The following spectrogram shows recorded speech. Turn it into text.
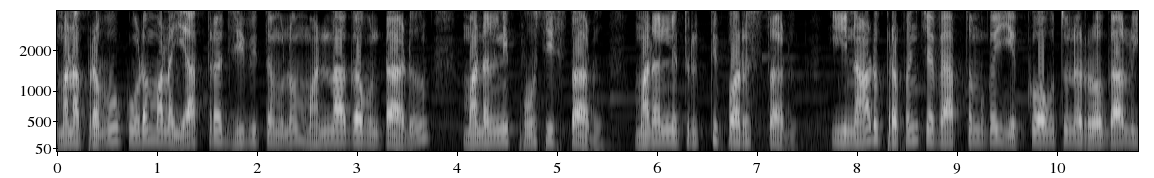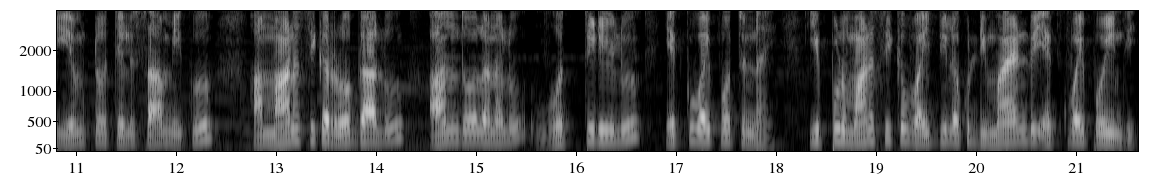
మన ప్రభువు కూడా మన యాత్ర జీవితంలో మన్నాగా ఉంటాడు మనల్ని పోషిస్తాడు మనల్ని తృప్తిపరుస్తాడు. ఈనాడు ప్రపంచవ్యాప్తంగా ఎక్కువ అవుతున్న రోగాలు ఏమిటో తెలుసా మీకు? ఆ మానసిక రోగాలు ఆందోళనలు ఒత్తిడిలు ఎక్కువైపోతున్నాయి. ఇప్పుడు మానసిక వైద్యులకు డిమాండ్ ఎక్కువైపోయింది.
